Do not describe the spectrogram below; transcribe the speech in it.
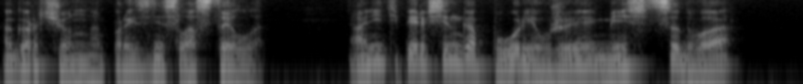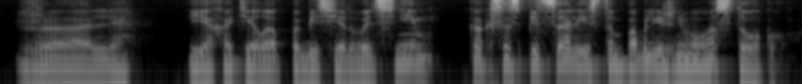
Огорченно произнесла Стелла. Они теперь в Сингапуре уже месяца два. Жаль. Я хотела побеседовать с ним, как со специалистом по Ближнему Востоку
